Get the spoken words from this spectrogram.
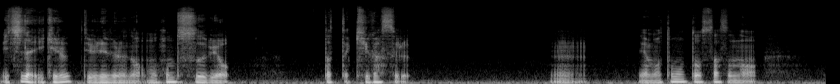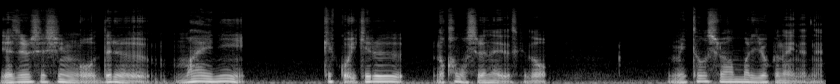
1台いける？っていうレベルのもうほんと数秒だった気がする。うん。いや、もともとさ、その、矢印信号出る前に結構いけるのかもしれないですけど、見通しはあんまり良くないんでね。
